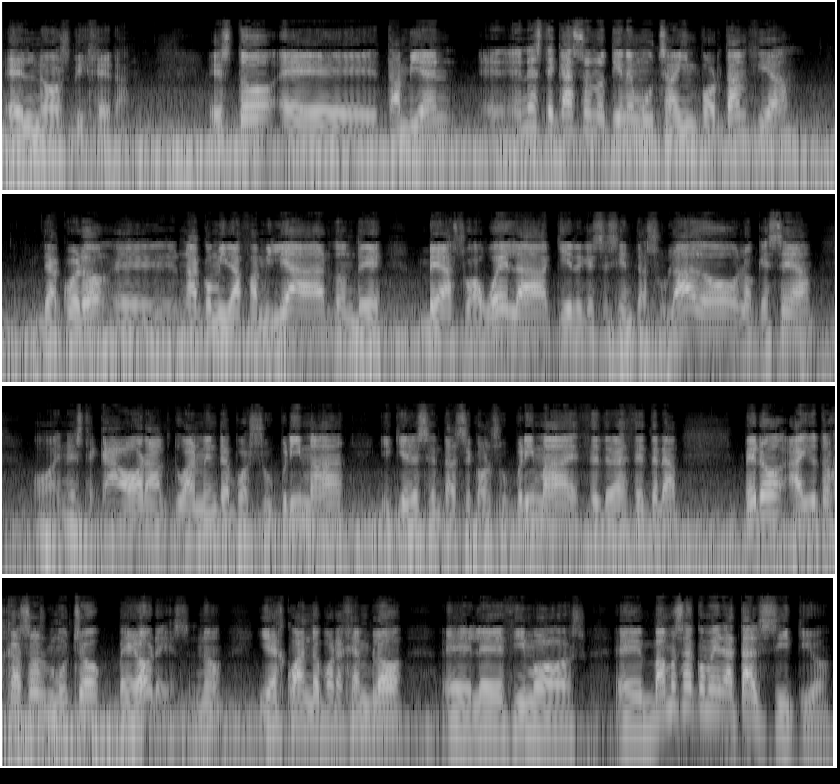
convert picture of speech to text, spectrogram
él nos dijera. Esto eh, también, en este caso no tiene mucha importancia, ¿de acuerdo? Eh, una comida familiar donde ve a su abuela, quiere que se siente a su lado, o lo que sea, o en este caso ahora actualmente pues su prima y quiere sentarse con su prima, etcétera, etcétera. Pero hay otros casos mucho peores, ¿no? Y es cuando, por ejemplo, eh, le decimos, eh, vamos a comer a tal sitio.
